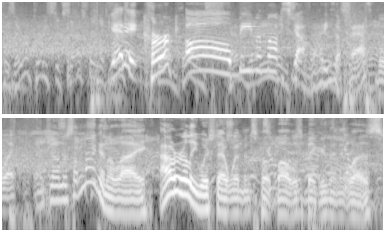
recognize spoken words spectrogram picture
Because they were pretty successful in the Get it, Kirk. Oh, beam him up, Scott. God, he's a fast boy. And Jonas, I'm not gonna lie. I really wish that women's football was bigger than it was.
